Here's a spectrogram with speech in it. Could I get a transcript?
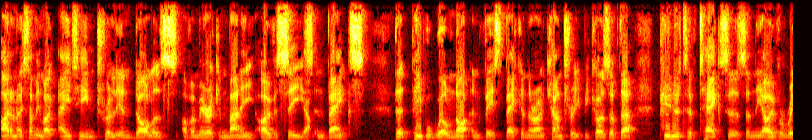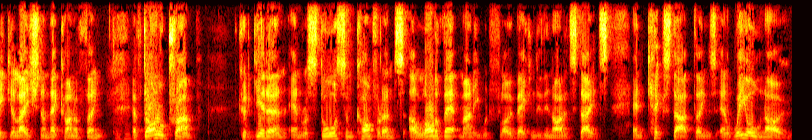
I don't know, something like eighteen trillion dollars of American money overseas in banks that people will not invest back in their own country because of the punitive taxes and the overregulation and that kind of thing. Mm-hmm. If Donald Trump could get in and restore some confidence, a lot of that money would flow back into the United States and kickstart things. And we all know,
